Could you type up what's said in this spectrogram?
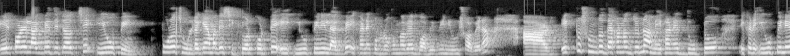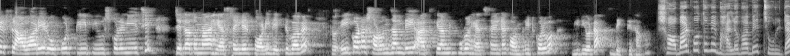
এরপরে লাগবে যেটা হচ্ছে ইউপিন পুরো চুলটাকে আমাদের সিকিওর করতে এই ইউপিনই লাগবে। এখানে কোনো রকমভাবে ববি পিন ইউজ হবে না। আর একটু সুন্দর দেখানোর জন্য আমি এখানে দুটো, এখানে ইউপিনের ফ্লাওয়ারের ওপর ক্লিপ ইউজ করে নিয়েছি। যেটা তোমরা হেয়ার স্টাইলের পরই দেখতে পাবে। তো এই কটা সরঞ্জাম দিয়ে আজকে আমি পুরো হেয়ার স্টাইলটা কমপ্লিট করব। ভিডিওটা দেখতে থাকো। সবার প্রথমে ভালোভাবে চুলটা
